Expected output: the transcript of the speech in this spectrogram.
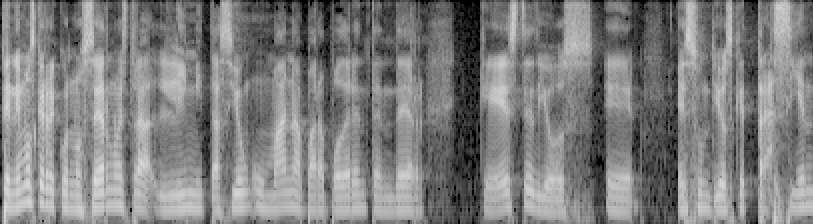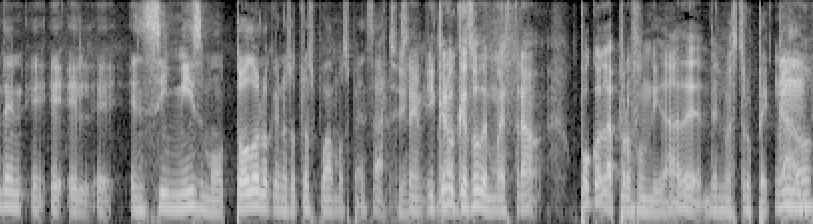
Tenemos que reconocer nuestra limitación humana para poder entender que este Dios eh, es un Dios que trasciende en, en, sí mismo todo lo que nosotros podamos pensar. y creo que eso demuestra poco la profundidad de, nuestro pecado,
